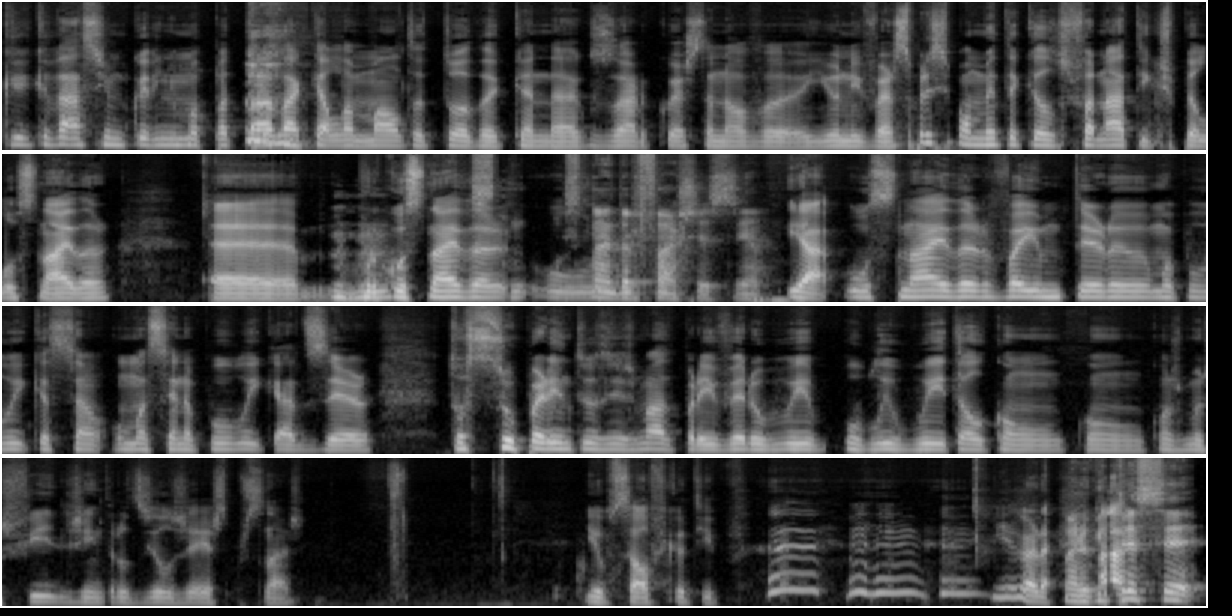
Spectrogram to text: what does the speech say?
que, que dá assim um bocadinho uma patada àquela malta toda que anda a gozar com esta nova universo, principalmente aqueles fanáticos pelo Snyder. Ah, Uhum. Porque o Snyder, Sn- o, Snyder faz isso, yeah. yeah, o Snyder veio meter uma publicação, uma cena pública a dizer estou super entusiasmado para ir ver o, o Blue Beetle com, com, com os meus filhos e introduzi-los a este personagem. E o pessoal ficou tipo. e agora? Mano, o que Ah, interessa é,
